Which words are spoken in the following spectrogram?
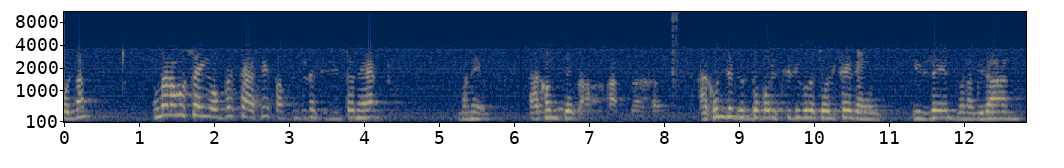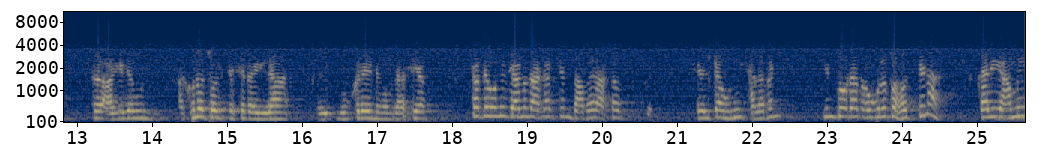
করলাম। ওনার অবশ্য এই অভ্যেসটা আছে, সব কিছুতে সিদ্ধান্ত নেয়ার। মানে এখন যে এখন যে যুদ্ধ পরিস্থিতিগুলো চলছে, যেমন ইসরায়েল বনাম ইরান তার আগে যেমন এখনও চলছে সেটা ইরান, ইউক্রেন এবং রাশিয়া, তাতে উনি যেন দেখাচ্ছেন দাবের আশা, খেলটা উনি খেলাবেন। কিন্তু ওটা ওগুলো তো হচ্ছে না। কাজে আমি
